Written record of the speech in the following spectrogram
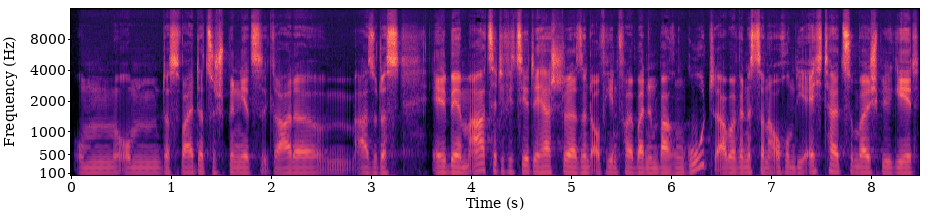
um, um das weiterzuspinnen, jetzt gerade, also das LBMA-zertifizierte Hersteller sind auf jeden Fall bei den Barren gut, aber wenn es dann auch um die Echtheit zum Beispiel geht,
